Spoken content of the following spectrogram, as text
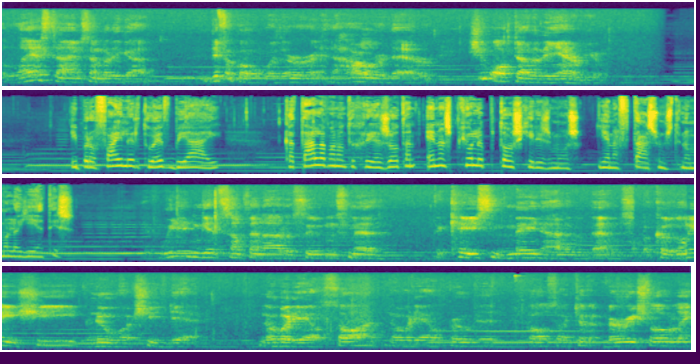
The last time somebody got difficult with her and hollered at her, she walked out of the interview. Οι προφάιλερ του FBI κατάλαβαν ότι χρειαζόταν ένας πιο λεπτός χειρισμός για να φτάσουν στην ομολογία της. If we didn't get something out of Susan Smith, the case may not have been because only she knew what she did. Nobody else saw it, nobody else proved it. Also, I took it very slowly,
